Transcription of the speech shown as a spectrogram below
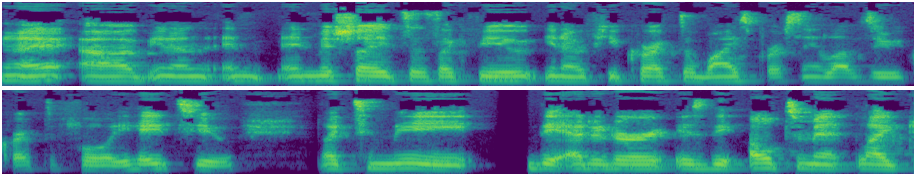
right? Uh, you know and, and Mishlei it says like if you you know if you correct a wise person he loves you you correct a fool he hates you. Like to me the editor is the ultimate like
